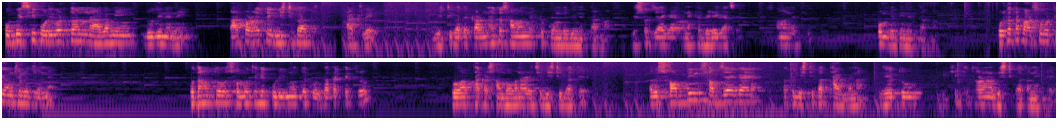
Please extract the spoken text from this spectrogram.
খুব বেশি পরিবর্তন আগামী দুদিনে নেই। তারপর হয়তো এই বৃষ্টিপাত থাকলে, বৃষ্টিপাতের কারণে হয়তো সামান্য একটু কমবে দিনের তাপমাত্রা। যেসব জায়গায় অনেকটা বেড়ে গেছে, সামান্য একটু কমবে দিনের তাপমাত্রা। কলকাতা পার্শ্ববর্তী অঞ্চলের জন্য প্রধানত ষোলো থেকে কুড়ির মধ্যে কলকাতার ক্ষেত্রেও প্রভাব থাকার সম্ভাবনা রয়েছে বৃষ্টিপাতের তবে সব দিন সব জায়গায় হয়তো বৃষ্টিপাত থাকবে না যেহেতু বিক্ষিপ্ত ধরনের বৃষ্টিপাত অনেকটাই।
